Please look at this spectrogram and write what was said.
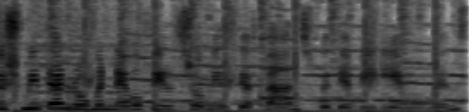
Sushmita and Rohman never fails to amaze their fans with their PDA moments.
